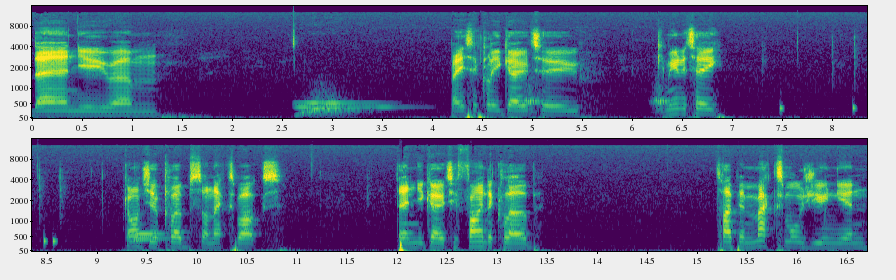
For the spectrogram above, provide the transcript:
then you um, basically go to community go onto your clubs on Xbox, then you go to find a club, type in Maximals Union,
